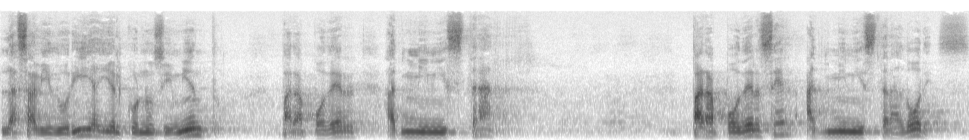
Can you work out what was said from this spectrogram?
la sabiduría y el conocimiento para poder administrar, para poder ser administradores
